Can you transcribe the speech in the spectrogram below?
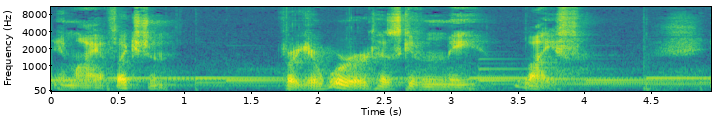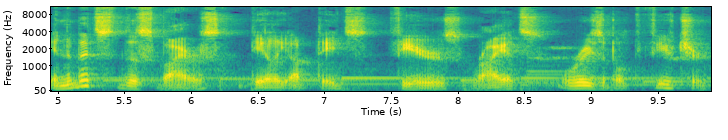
in my affliction, for your Word has given me life. In the midst of this virus, daily updates, fears, riots, worries about the future,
